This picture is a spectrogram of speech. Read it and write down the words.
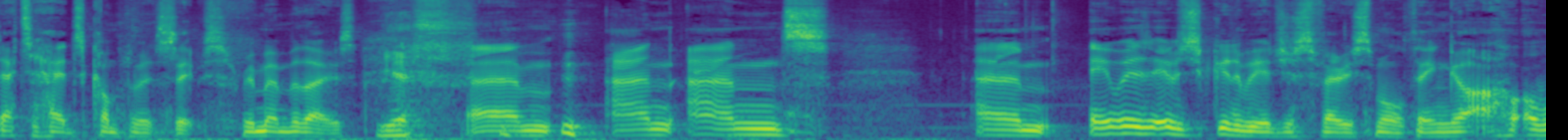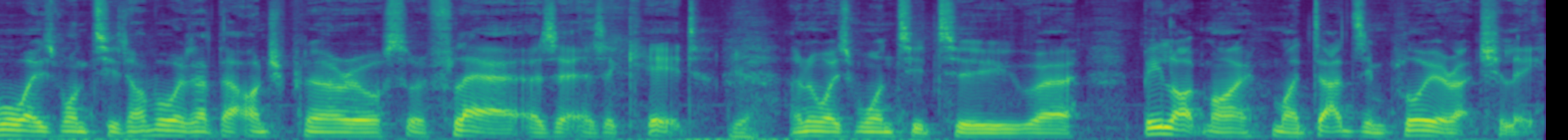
letterheads, compliment slips. Remember those? Yes. um, and and um, it was it was going to be just a just very small thing. I- I've always wanted. I've always had that entrepreneurial sort of flair as a, as a kid, Yeah. and always wanted to uh, be like my my dad's employer. Actually,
